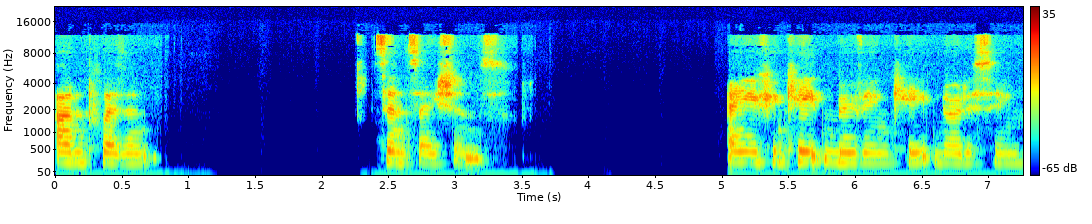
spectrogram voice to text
unpleasant sensations. And you can keep moving, keep noticing.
